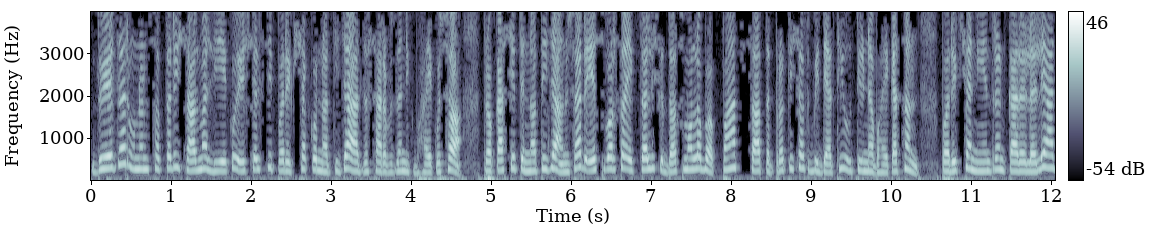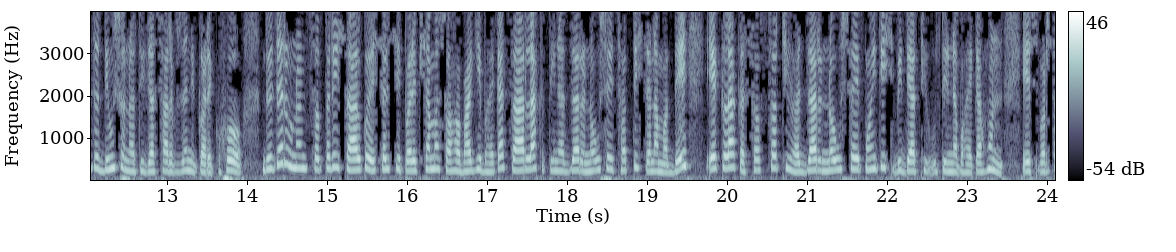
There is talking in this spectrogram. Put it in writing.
दुई हजार उनसत्तरी सालमा लिएको एसएलसी परीक्षाको नतिजा आज सार्वजनिक भएको छ। प्रकाशित नतिजा अनुसार यस वर्ष एकचालिस दशमलव पाँच सात प्रतिशत विद्यार्थी उत्तीर्ण भएका छन्। परीक्षा नियन्त्रण कार्यालयले आज दिउँसो नतिजा सार्वजनिक गरेको हो। दुई हजार उनसत्तरी सालको एसएलसी परीक्षामा सहभागी भएका चार लाख तीन हजार नौ सय छत्तीस जना मध्ये एक लाख सतसठी हजार नौ सय पैंतिस विद्यार्थी उत्तीर्ण भएका हुन्। यस वर्ष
